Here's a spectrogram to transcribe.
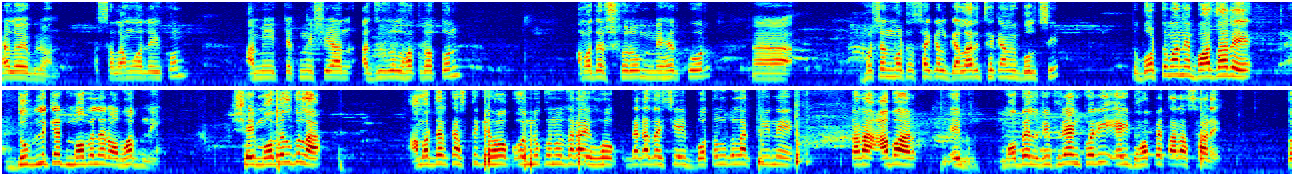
হ্যালো এভরিওয়ান, আসসালামু আলাইকুম। আমি টেকনিশিয়ান আজিজুল হক রতন, আমাদের showroom Meherpur Hossain motorcycle gallery থেকে আমি বলছি। তো বর্তমানে বাজারে ডুপ্লিকেট মোবাইলের অভাব নেই। সেই মোবাইলগুলা আমাদের কাছ থেকে হোক, অন্য কোনো জায়গায় হোক, দেখা যাচ্ছে এই বোতলগুলা কিনে তারা আবার এই মোবাইল রিফারিং করি, এই ঢপে তারা ছাড়ে। তো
